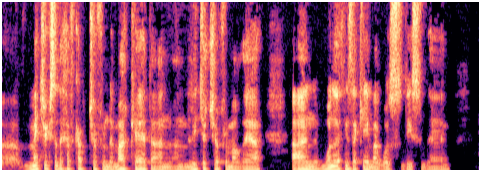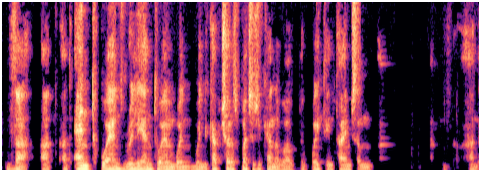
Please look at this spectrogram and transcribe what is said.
uh, metrics that they have captured from the market and, and literature from out there. And one of the things that came back was this uh, that at, at end to end, really end to end, when when you capture as much as you can about the waiting times and and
